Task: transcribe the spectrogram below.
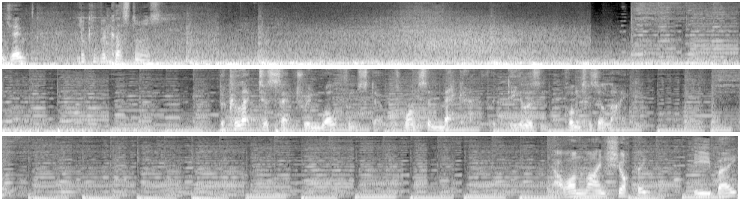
you doing, Jim? Looking for customers. The Collectors Centre in Walthamstow was once a mecca for dealers and punters alike. Now online shopping, eBay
